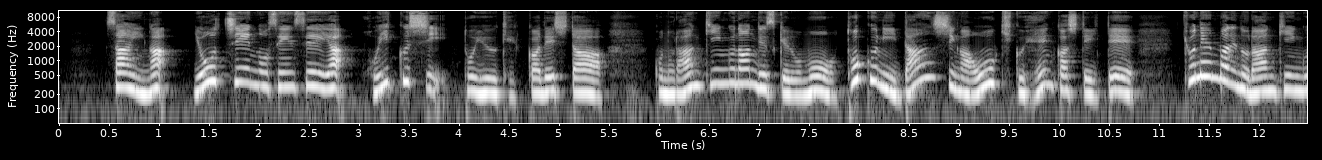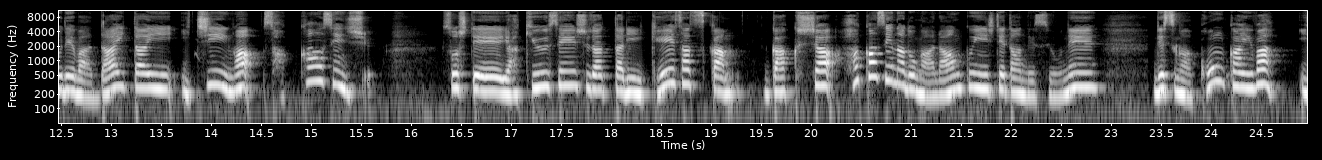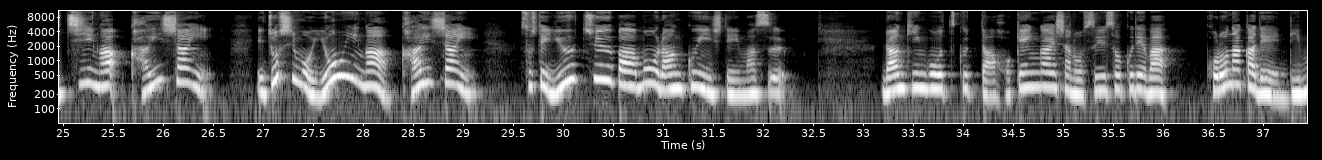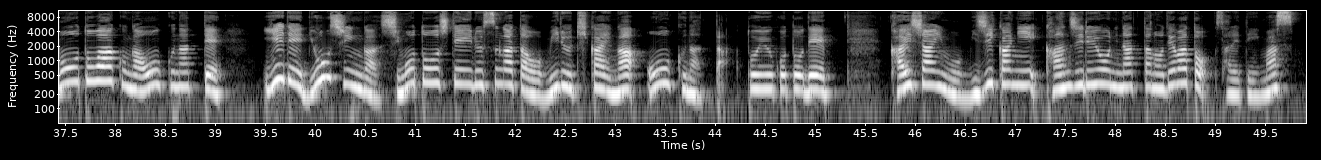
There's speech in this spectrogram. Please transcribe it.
3位が幼稚園の先生や保育士という結果でした。このランキングなんですけども、特に男子が大きく変化していて、去年までのランキングではだいたい1位がサッカー選手、そして野球選手だったり警察官、学者、博士などがランクインしてたんですよね。ですが今回は1位が会社員、女子も4位が会社員、そして YouTuber もランクインしています。ランキングを作った保険会社の推測では、コロナ禍でリモートワークが多くなって、家で両親が仕事をしている姿を見る機会が多くなったということで、会社員を身近に感じるようになったのではとされています。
